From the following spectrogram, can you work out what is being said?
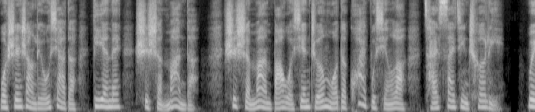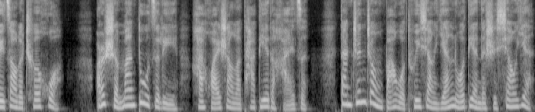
我身上留下的 DNA 是沈曼的，是沈曼把我先折磨得快不行了，才塞进车里，伪造了车祸。而沈曼肚子里还怀上了他爹的孩子。但真正把我推向阎罗殿的是萧燕。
